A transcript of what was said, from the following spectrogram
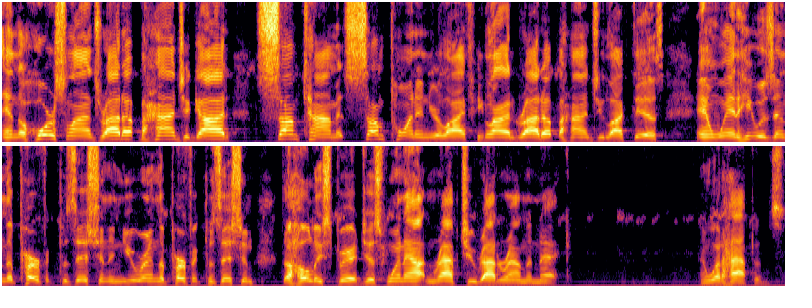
and the horse lines right up behind you. God, sometime at some point in your life, He lined right up behind you like this. And when He was in the perfect position and you were in the perfect position, the Holy Spirit just went out and wrapped you right around the neck. And what happens?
